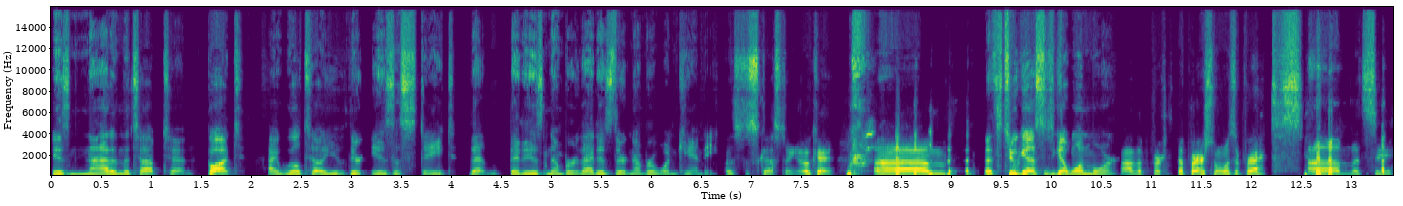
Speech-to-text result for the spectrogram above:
is not in the top 10, but I will tell you there is a state that that is number that is their number one candy. That's disgusting. Okay. Um, That's two guesses. You got one more. uh, the first the first one was a practice. Um, let's see.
